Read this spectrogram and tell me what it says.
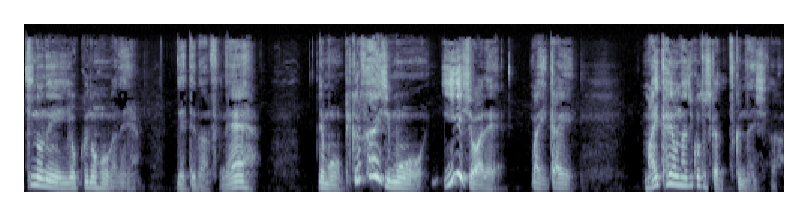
ちのね、欲の方がね、出てますね。でも、ピクルス配信もういいでしょ、あれ。毎回。毎回同じことしか作んないしさ。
